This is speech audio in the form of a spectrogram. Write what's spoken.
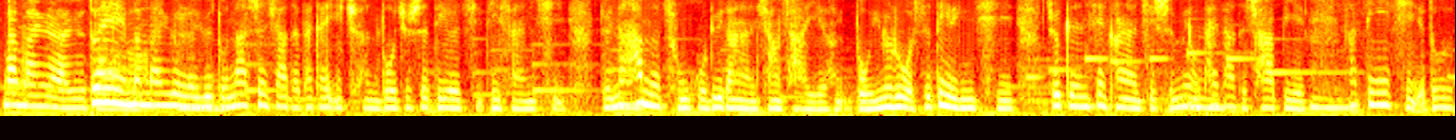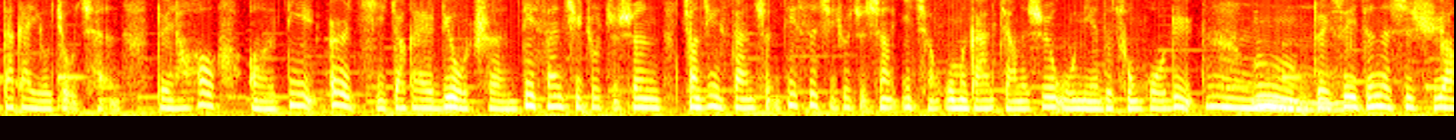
慢慢越来越多，对，慢慢越来越多。嗯、那剩下的大概一成多就是第二期、第三期。对，那他们的存活率当然相差也很多，因为如果是第零期，就跟健康人其实没有太大的差别。嗯、那第一期也都大概有九成，对，然后呃第二期大概六成，第三期就只剩将近三成，第四期就只剩一成。我们刚刚讲的是五年的存活率，嗯嗯，对，所以真的是需要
